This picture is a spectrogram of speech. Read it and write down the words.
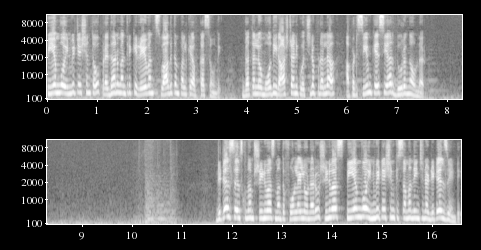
పీఎంఓ ఇన్విటేషన్తో ప్రధానమంత్రికి రేవంత్ స్వాగతం పలికే అవకాశం ఉంది. గతంలో మోదీ రాష్ట్రానికి వచ్చినప్పుడల్లా అప్పటి సీఎం కేసీఆర్ దూరంగా ఉన్నారు. డీటెయిల్స్ తెలుసుకుందాం. శ్రీనివాస్ మనతో ఫోన్ లైన్లో ఉన్నారు. శ్రీనివాస్ పీఎంఓ ఇన్విటేషన్కి సంబంధించిన డీటెయిల్స్ ఏంటి?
